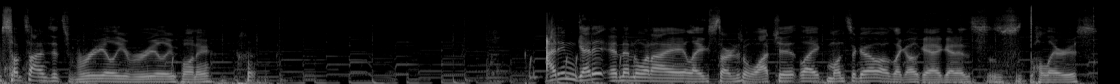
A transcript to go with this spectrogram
Sometimes it's really, really funny. I didn't get it, and then when I like started to watch it like months ago, I was like, okay, I get it. This is hilarious.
